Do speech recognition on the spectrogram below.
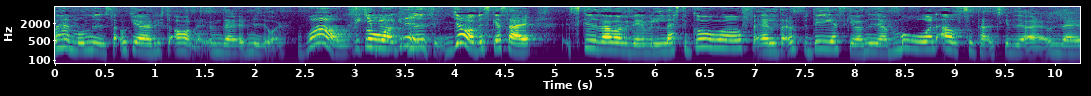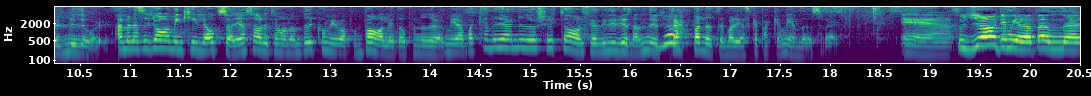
vara hemma och mysa och göra ritualer under nyår. Wow, vilken så bra grej! mysigt. Ja, vi ska så här, skriva vad vi vill let go of, elda upp det, skriva nya mål, allt sånt här ska vi göra under nyår. Ja, men alltså jag och min kille också, jag sa det till honom, vi kommer ju vara på Bali då på nyår, men jag bara kan vi göra en nyårsritual? För jag vill ju redan nu Ja. preppa lite vad jag ska packa med mig och sådär. Eh, Så gör det med era vänner.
